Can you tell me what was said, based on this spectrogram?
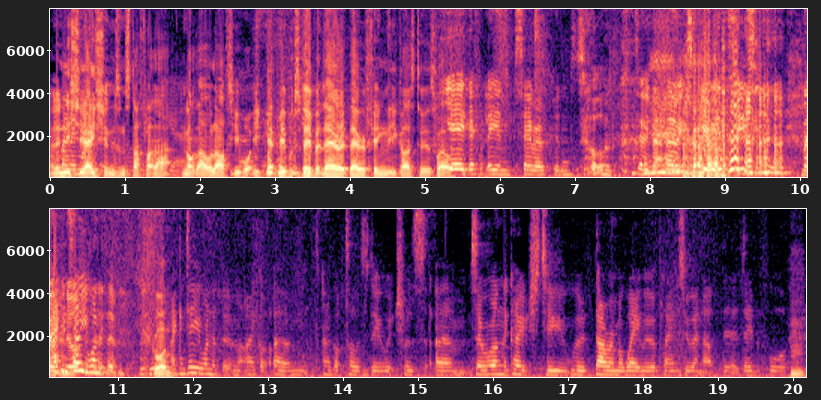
And they initiations and stuff like that. Yeah. Not that I will ask you what you get people to do, but they're they're a thing that you guys do as well. Yeah, definitely, and Sarah can sort of tell you about her experiences. Maybe I can not. tell you one of them. Go on. I can tell you one of them. I got um, I got told to do, which was um, so we're on the coach to we were Durham away. We were playing, so we went up the day before, Mm.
